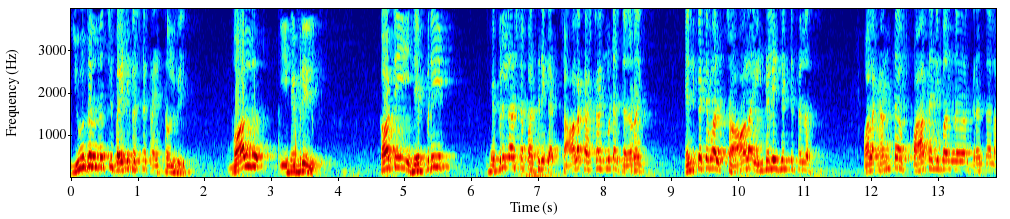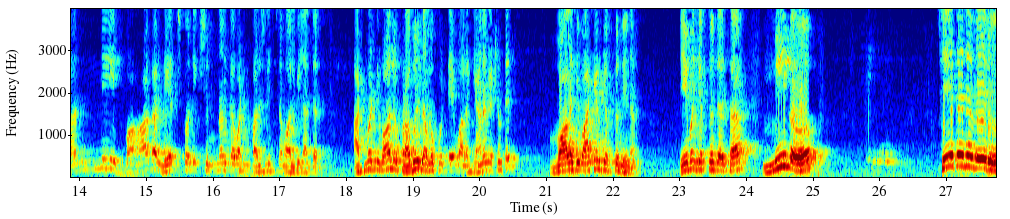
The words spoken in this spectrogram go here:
యూదుల నుంచి బయటకు వచ్చిన క్రైస్తవులు వీళ్ళు. వాళ్ళు ఈ హెబ్రిల్. కాబట్టి హెబ్రి హెబ్రి రాష్ట్ర పత్రిక చాలా కష్టంగా ఉంటుంది చదవడానికి. ఎందుకంటే వాళ్ళు చాలా ఇంటెలిజెంట్ ఫెలోస్ వాళ్ళకంతా పాత నిబంధన గ్రంథాలు అన్నీ బాగా నేర్చుకొని క్షుణ్ణంగా వాటిని పరిశీలించిన వాళ్ళు వీళ్ళందరూ. అటువంటి వాళ్ళు ప్రభుని నమ్ముకుంటే వాళ్ళ జ్ఞానం ఎట్లుంటుంది? వాళ్ళకి వాక్యం చెప్తుంది ఏమని చెప్తుంది తెలుసా? మీలో చేదైన వేరు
